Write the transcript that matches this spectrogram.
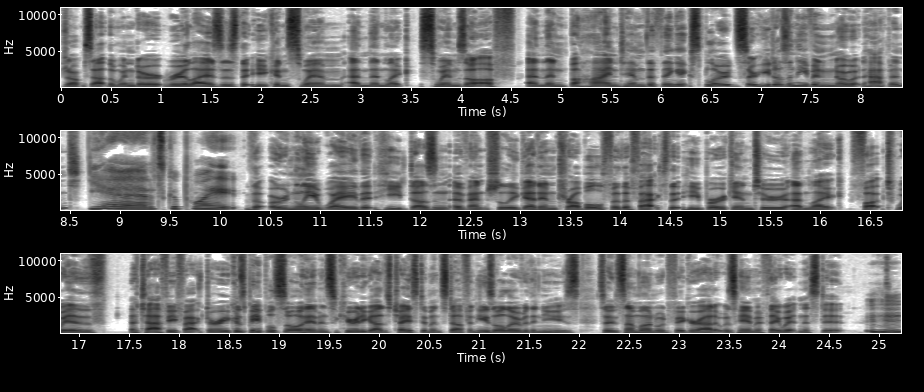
jumps out the window, realizes that he can swim, and then like swims off. And then behind him, the thing explodes, so he doesn't even know it happened. Yeah, that's a good point. The only way that he doesn't eventually get in trouble for the fact that he broke into and like fucked with a taffy factory because people saw him and security guards chased him and stuff, and he's all over the news. So someone would figure out it was him if they witnessed it. Mm-hmm.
